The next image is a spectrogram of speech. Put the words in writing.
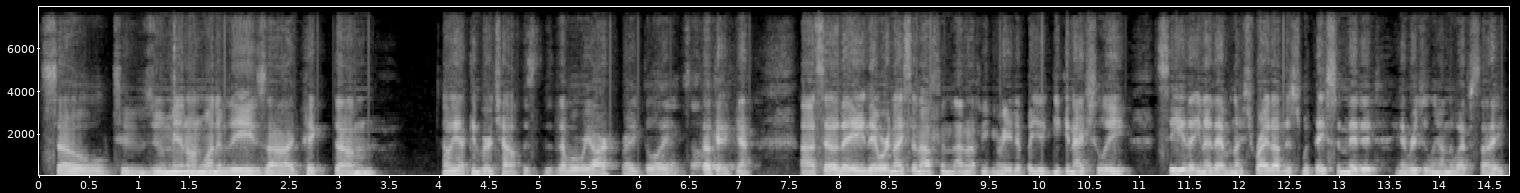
So to zoom in on one of these, uh, I picked, um, oh yeah, Converge Health. Is, that where we are, right, Deloitte? so. Okay, yeah. Uh, so they, they were nice enough, and I don't know if you can read it, but you, you can actually see that, you know, they have a nice write-up. This is what they submitted originally on the website.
